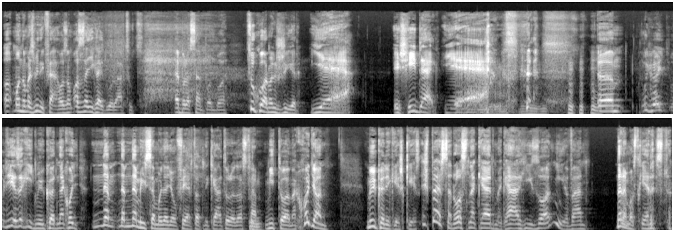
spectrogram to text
a, mondom, ez mindig felhozom, az az egyik legdurvább cucc. Ebből a szempontból. Cukor meg zsír. Yeah! És hideg. Yeah! Öm, Úgyhogy úgy, ezek így működnek, hogy nem, nem, nem hiszem, hogy nagyon féltatni kell tudod azt, hogy Nem. mitől, meg hogyan. Működik és kész. És persze rossz neked, meg elhízol, nyilván. De nem azt kérdeztem.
